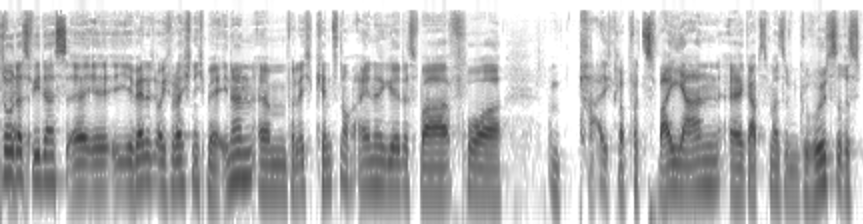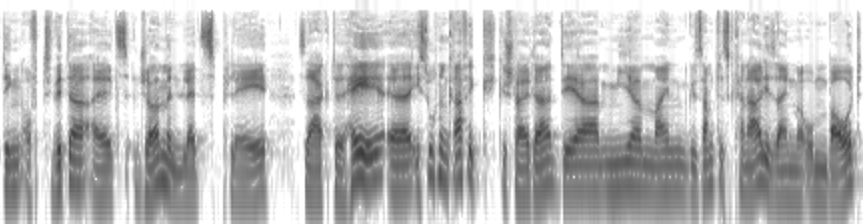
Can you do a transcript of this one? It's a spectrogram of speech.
so, Reichweite. dass wir das, äh, ihr, werdet euch vielleicht nicht mehr erinnern, ähm, vielleicht kennt es noch einige, das war vor paar, ich glaube vor zwei Jahren äh, gab es mal so ein größeres Ding auf Twitter, als German Let's Play sagte, hey, äh, ich suche einen Grafikgestalter, der mir mein gesamtes Kanaldesign mal umbaut.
